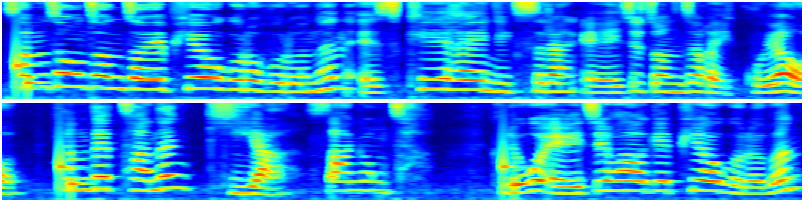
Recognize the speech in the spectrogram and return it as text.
삼성전자의 peer group으로는 SK 하이닉스랑 LG전자가 있고요. 현대차는 기아, 쌍용차, 그리고 LG화학의 peer group은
